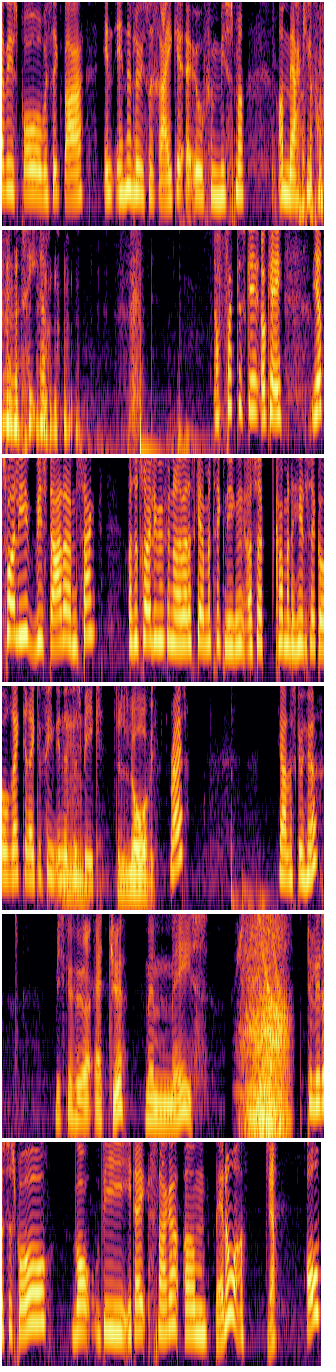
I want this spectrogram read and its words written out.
er vi i sprog, hvis ikke bare en endeløs række af eufemismer og mærkelige profaniteter? Åh, oh, fuck, det skete. Okay, jeg tror lige, vi starter en sang, Og så tror jeg lige, vi finder ud af, hvad der sker med teknikken, og så kommer det hele til at gå rigtig, rigtig fint i næste Mm. speak. Det lover vi. Right? Ja, hvad skal vi høre? Vi skal høre Adieu med Maze. Du lytter til Sprog, hvor vi i dag snakker om bandeord. Ja. Og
